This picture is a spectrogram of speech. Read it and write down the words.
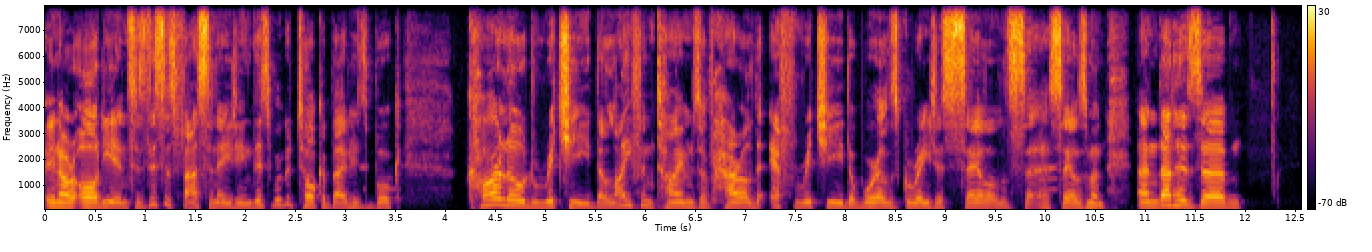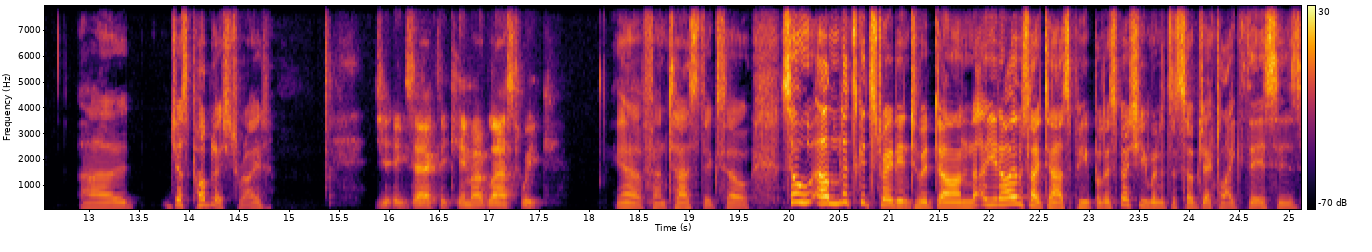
in our audience, is this is fascinating. This we're going to talk about his book. Carload Ritchie, The Life and Times of Harold F. Ritchie, the world's greatest sales uh, salesman, and that has um, uh, just published, right? Exactly, came out last week. Yeah, fantastic. So, so um, let's get straight into it, Don. Uh, You know, I always like to ask people, especially when it's a subject like this, is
